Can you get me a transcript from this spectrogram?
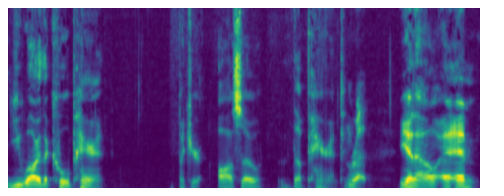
you are the cool parent, but you're also the parent Right. you know a- and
